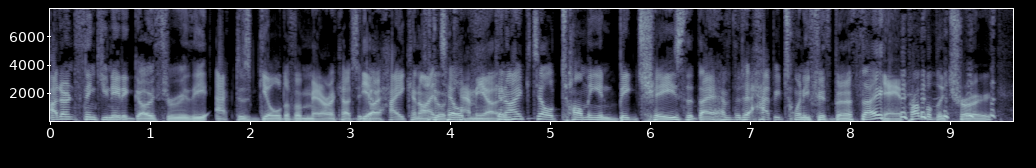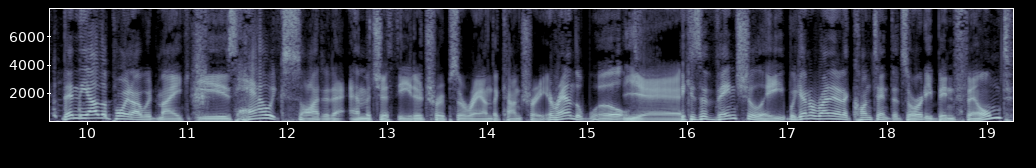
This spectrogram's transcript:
I don't think you need to go through the Actors Guild of America to Yeah. go. Hey, can I tell? cameo." Can I tell Tommy and Big Cheese that they have the happy twenty fifth birthday? Yeah, probably true. then the other point I would make is how excited are amateur theatre troupes around the country, around the world? Yeah. Because eventually we're going to run out of content that's already been filmed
